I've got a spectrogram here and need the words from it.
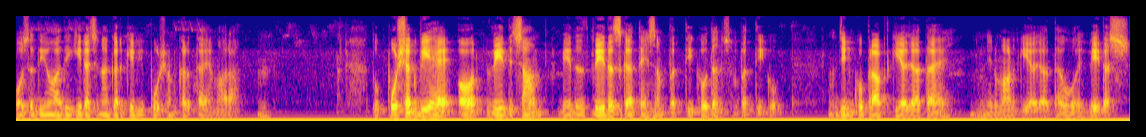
औषधियों आदि की रचना करके भी पोषण करता है हमारा। तो पोषक भी है और वेद, वेदस कहते हैं संपत्ति को, धन संपत्ति को। जिनको प्राप्त किया जाता है, निर्माण किया जाता है, वो है वेदश।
